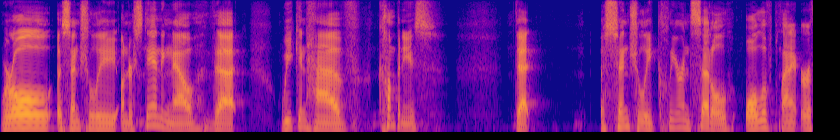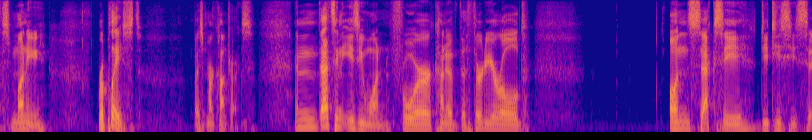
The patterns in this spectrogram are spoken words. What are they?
we're all essentially understanding now that we can have companies that essentially clear and settle all of planet Earth's money replaced by smart contracts. And that's an easy one for kind of the 30 year old unsexy DTCC.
